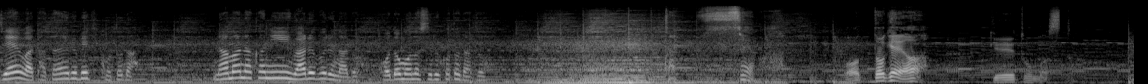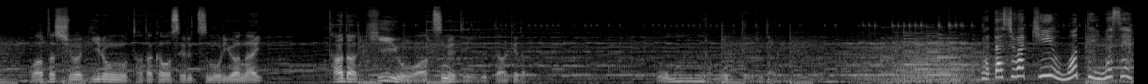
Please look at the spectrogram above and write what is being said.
善は称えるべきことだ。生中に悪ぶるなど子供のすることだぞ。せえな。ほっとけよ。ゲートマスター私は議論を戦わせるつもりはない。ただキーを集めているだけだ。お前なら持っているだろう。私はキーを持っていません。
